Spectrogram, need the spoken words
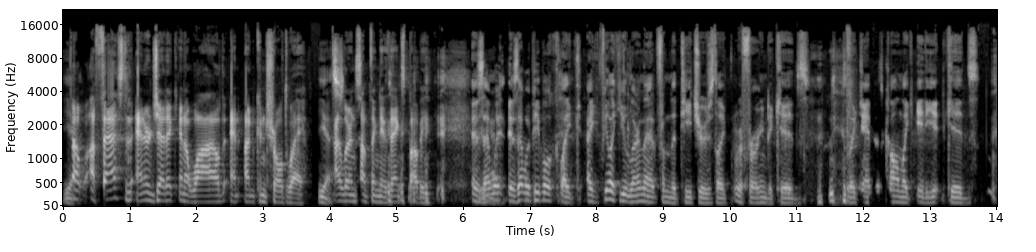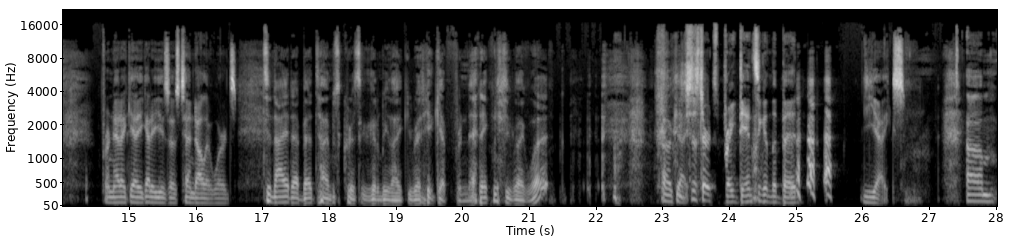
Yeah. Oh, a fast and energetic in a wild and uncontrolled way. Yes. I learned something new. Thanks, Bobby. Is that what is that what people like? I feel like you learn that from the teachers, like referring to kids. so they can't just call them like idiot kids. Frenetic. Yeah, you got to use those ten dollar words. Tonight at bedtime, Chris is going to be like, "You ready to get frenetic?" She'll like, "What?" Okay. She just starts breakdancing in the bed. Yikes. Um,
